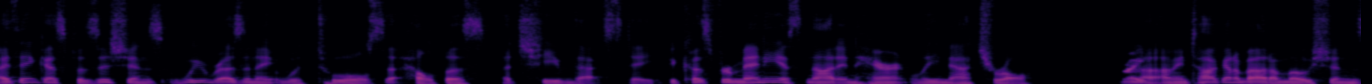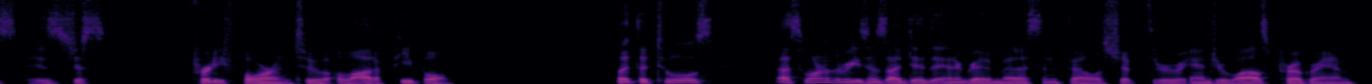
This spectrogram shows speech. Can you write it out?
I think as physicians, we resonate with tools that help us achieve that state because for many, it's not inherently natural. Right. Uh, I mean, talking about emotions is just pretty foreign to a lot of people. But the tools, that's one of the reasons I did the integrated medicine fellowship through Andrew Weil's program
